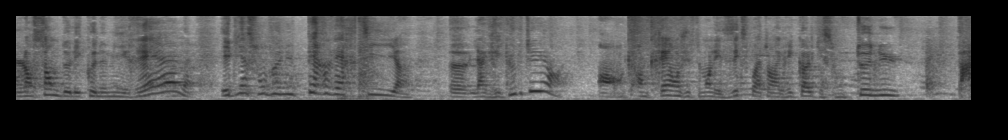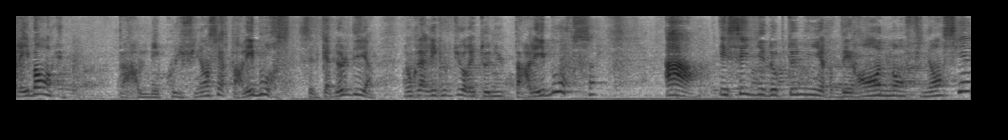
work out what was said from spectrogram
l'ensemble de l'économie réelle, eh bien, sont venus pervertir euh, l'agriculture en, créant justement les exploitants agricoles qui sont tenus par les banques, par les couilles financières, par les bourses, c'est le cas de le dire. Donc l'agriculture est tenue par les bourses à essayer d'obtenir des rendements financiers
